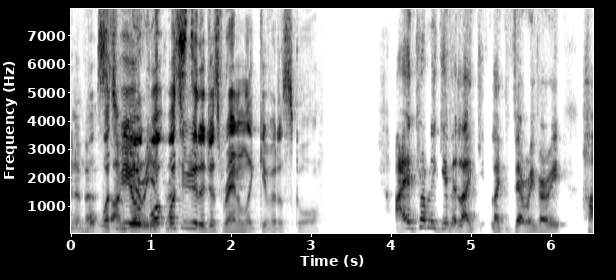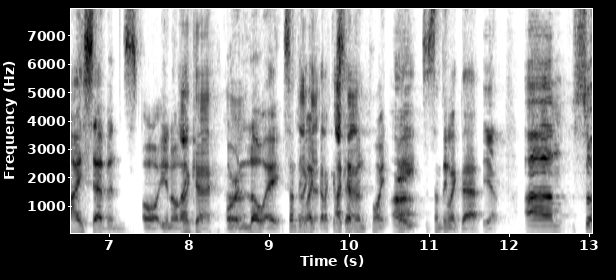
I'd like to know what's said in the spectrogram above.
universe What's So if you what, what's if you were to just randomly give it a score? i'd probably give it like like very very high sevens or you know like okay. or a low eight something like Okay, like a okay, 7.8 alright. to something like that Yeah. Um. So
